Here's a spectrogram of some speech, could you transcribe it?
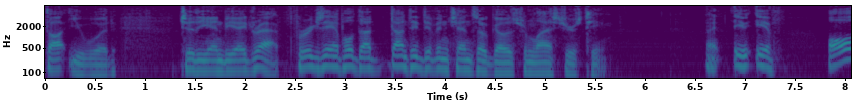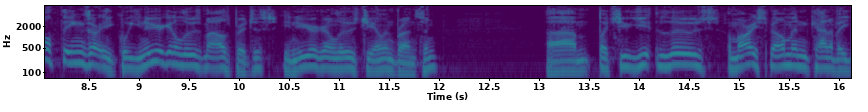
thought you would to the NBA draft. For example, Donte DiVincenzo goes from last year's team. Right? If, all things are equal, you knew you were going to lose Miles Bridges, you knew you were going to lose Jalen Brunson, um, but you, you, lose Omari Spellman, kind of a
